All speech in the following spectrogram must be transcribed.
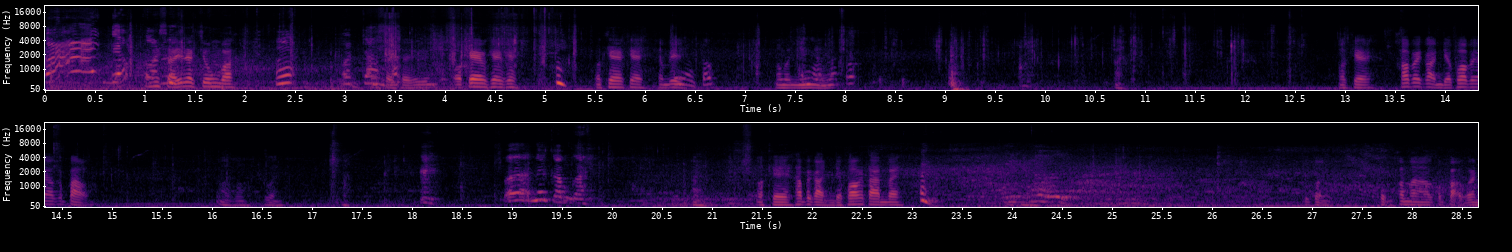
ได้เดี๋ยวก่อนไม่ใส่หลักจุงป่ะอืมก็จ้างใส่ใส่โอเคโอเคโอเคโอเคโอเคทำไอ้ดีหนูตุ๊กเอามันไอ้นิ่งหอนูย่างนี้มาตุ๊ก โอเค เข้าไปก่อนเดี๋ยวพ่อไปเอากระเป๋าโอ้โหทุกคนเออนี่กำก่อนโอเค เข้าไปก่อนเดี๋ยวพ่อตามไปเฮ้ยทุกคนผมเข้ามาเอากระเป๋ากัน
